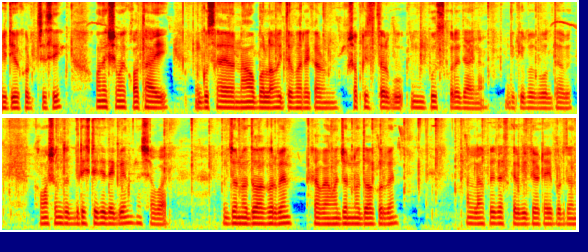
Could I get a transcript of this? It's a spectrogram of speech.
ভিডিও করতেছি, অনেক সময় কথাই গুছায় নাও বলা হইতে পারে, কারণ সব কিছু তো আর বুঝ করে যায় না, যে কীভাবে বলতে হবে। ক্ষমা সুন্দর দৃষ্টিতে দেখবেন, সবার জন্য দোয়া করবেন, সবাই আমার জন্য দোয়া করবেন। আল্লাহ হাফিজ, আজকের ভিডিওটা এই পর্যন্ত।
